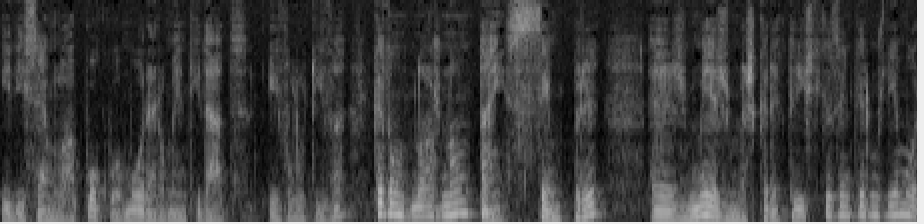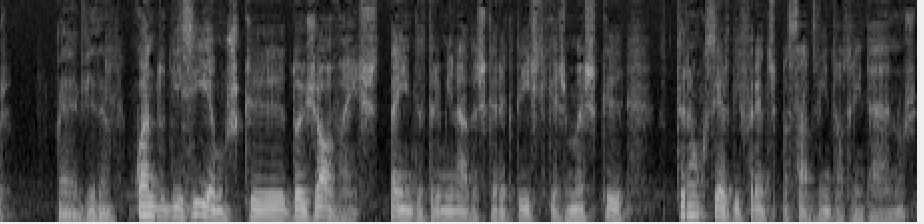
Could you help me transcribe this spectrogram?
e dissemos há pouco, o amor era uma entidade evolutiva, cada um de nós não tem sempre as mesmas características em termos de amor. É evidente. Quando dizíamos que dois jovens têm determinadas características, mas que terão que ser diferentes passado 20 ou 30 anos,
